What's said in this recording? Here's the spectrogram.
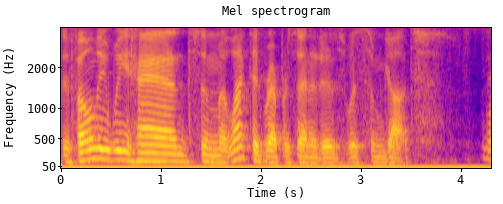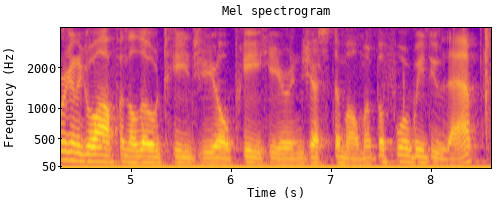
If only we had some elected representatives with some guts. We're going to go off on the low T GOP here in just a moment. Before we do that,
